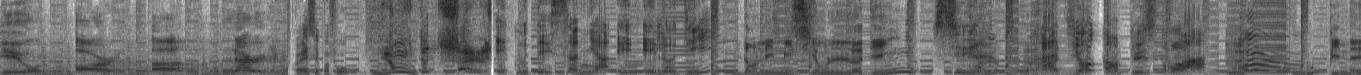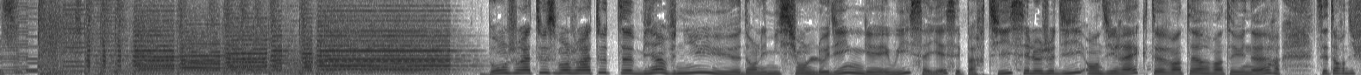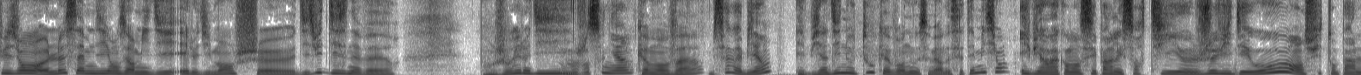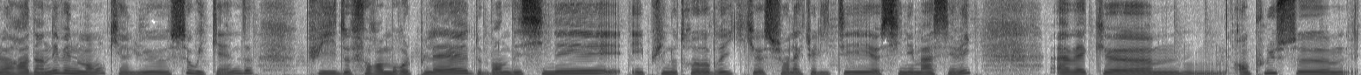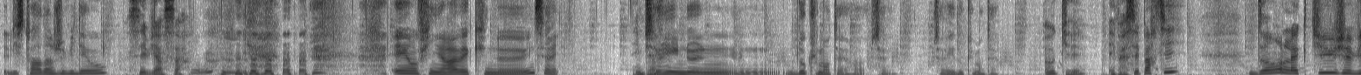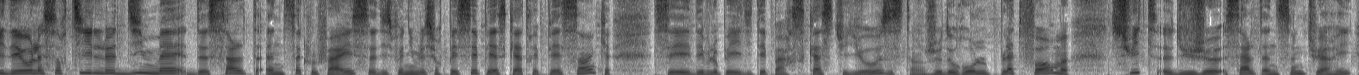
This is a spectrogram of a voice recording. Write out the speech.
You are a nerd. Ouais, c'est pas faux. Nom de Dieu Écoutez Sonia et Elodie Dans l'émission Loading sur Radio Campus 3. ou Pinès. Bonjour à tous, bonjour à toutes, bienvenue dans l'émission Loading. Et oui, ça y est, c'est parti. C'est le jeudi en direct, 20h, 21h. C'est en diffusion le samedi 11h midi et le dimanche 18-19h. Bonjour Elodie. Bonjour Sonia. Comment va? Ça va bien Eh bien, dis-nous tout qu'avons-nous au sommaire de cette émission? Eh bien, on va commencer par les sorties euh, jeux vidéo. Ensuite, on parlera d'un événement qui a lieu ce week-end. Puis de forum roleplay, de bande dessinée. Et puis notre rubrique sur l'actualité euh, cinéma-série. Avec euh, en plus euh, l'histoire d'un jeu vidéo. C'est bien ça. Et on finira avec une, une série. Eh Une série, une, une- une documentaire. série, série documentaire. Ok, et ben c'est parti dans l'actu jeux vidéo, la sortie le 10 mai de Salt and Sacrifice, disponible sur PC, PS4 et PS5. C'est développé et édité par Ska Studios. C'est un jeu de rôle plateforme, suite du jeu Salt and Sanctuary.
